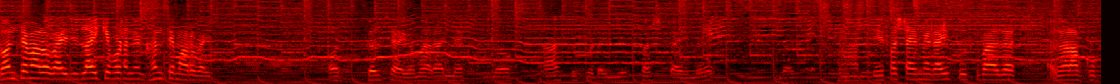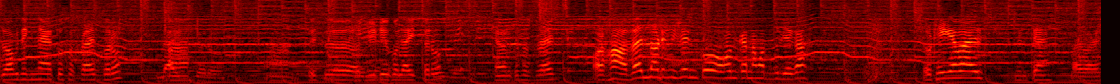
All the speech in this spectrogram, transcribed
गन से मारो गाइस लाइक के बटन में घन से मारो गाइस और कल से आएगा हमारा नेक्स्ट ब्लॉग आज तो थोड़ा ये फ़र्स्ट टाइम है। हाँ ये फ़र्स्ट टाइम है गाइस तो उसके बाद अगर आपको ब्लॉग देखना है तो सब्सक्राइब करो। हाँ। लाइक करो। हाँ, तो इस वीडियो को लाइक करो। चैनल को सब्सक्राइब और हाँ वेल नोटिफिकेशन को ऑन करना मत भूलिएगा। तो ठीक है भाई मिलते हैं। बाय बाय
